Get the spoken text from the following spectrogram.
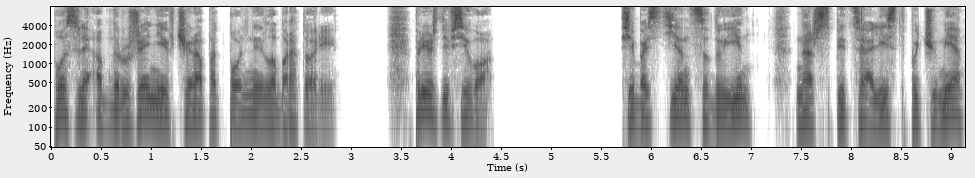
после обнаружения вчера подпольной лаборатории. Прежде всего, Себастьян Садуин, наш специалист по чуме,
